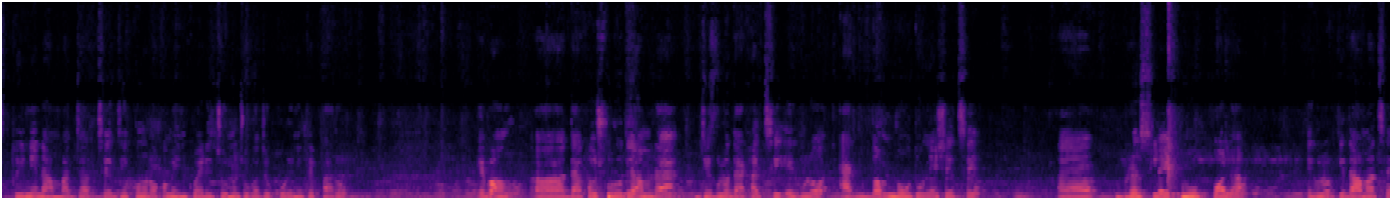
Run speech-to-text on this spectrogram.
স্ক্রিনে নাম্বার যাচ্ছে। যে কোনো রকম এনকোয়ারির জন্য যোগাযোগ করে নিতে পারো। এবং দেখো শুরুতে আমরা যেগুলো দেখাচ্ছি এগুলো একদম নতুন এসেছে। ব্রেসলেট মুখপলা এগুলোর কি দাম আছে?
